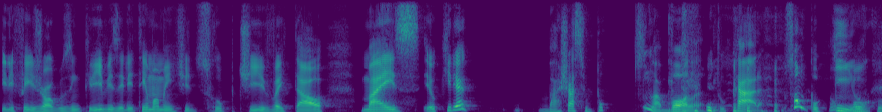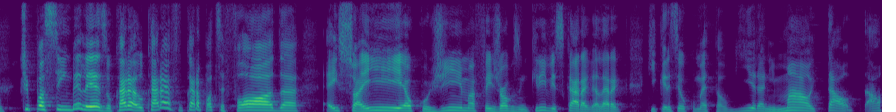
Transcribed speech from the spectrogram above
ele fez jogos incríveis, ele tem uma mente disruptiva e tal, mas eu queria baixasse um pouquinho a bola do cara, só um pouquinho. Um. Tipo assim, beleza, o cara, o cara, o cara pode ser foda, é isso aí, é o Kojima, fez jogos incríveis, cara, a galera que cresceu com Metal Gear, animal e tal, tal.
